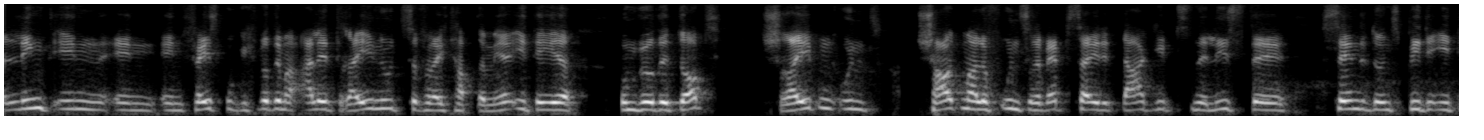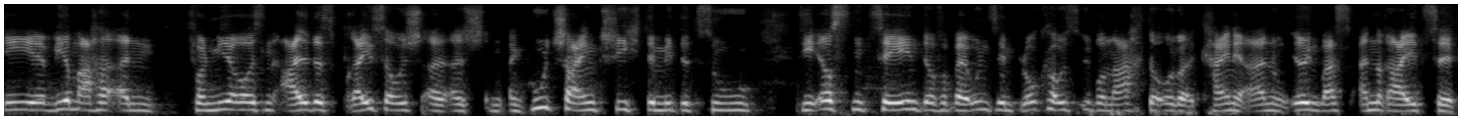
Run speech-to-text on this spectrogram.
LinkedIn, in, in Facebook, ich würde mal alle drei nutzen, vielleicht habt ihr mehr Ideen und würde dort schreiben und schaut mal auf unsere Webseite, da gibt es eine Liste, sendet uns bitte Ideen. Wir machen ein, von mir aus ein altes Preisaus, äh, eine Gutscheingeschichte mit dazu. Die ersten zehn dürfen bei uns im Blockhaus übernachten oder keine Ahnung, irgendwas Anreize,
